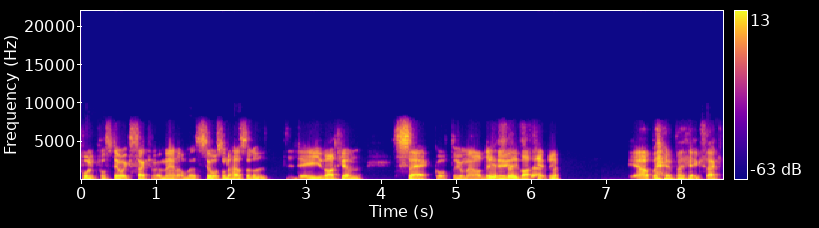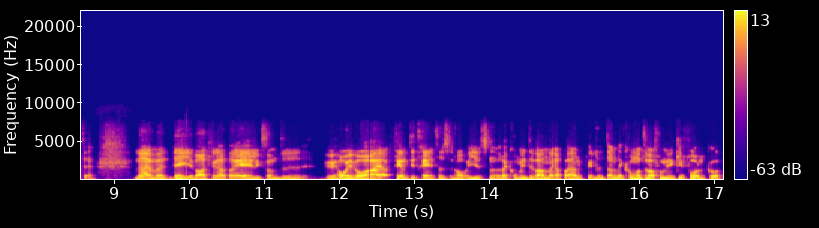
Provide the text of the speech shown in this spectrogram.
folk förstår exakt vad jag menar, men så som det här ser ut, det är ju verkligen säkert. Jag menar, det, det är ju verkligen... Ja, exakt. Nej, men det är ju verkligen att det är liksom, du, vi har ju våra 53 000 har vi just nu. Det kommer inte vara mer på Anfield utan det kommer inte vara för mycket folk. Och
